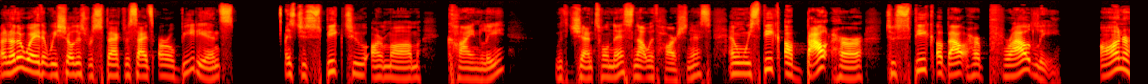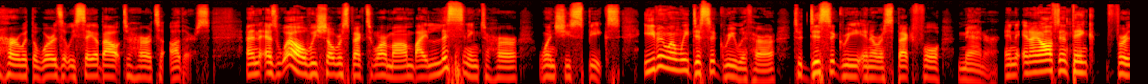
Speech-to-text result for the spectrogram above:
Another way that we show this respect, besides our obedience, is to speak to our mom kindly, with gentleness, not with harshness. And when we speak about her, to speak about her proudly, honor her with the words that we say about to her to others. And as well, we show respect to our mom by listening to her when she speaks, even when we disagree with her, to disagree in a respectful manner. And, and I often think for,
